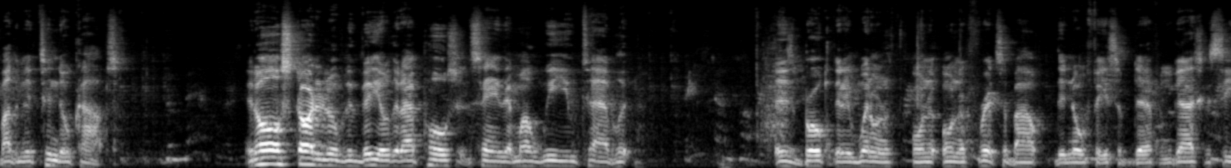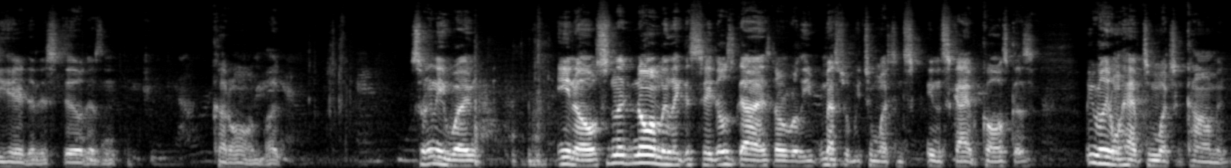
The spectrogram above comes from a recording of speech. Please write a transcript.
by the Nintendo cops. It all started over the video that I posted saying that my Wii U tablet is broke, that it went on on on the fritz about the no face of death. You guys can see here that it still doesn't cut on, but so anyway, you know, so like normally, like I say, those guys don't really mess with me too much in, in Skype calls because we really don't have too much in common.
